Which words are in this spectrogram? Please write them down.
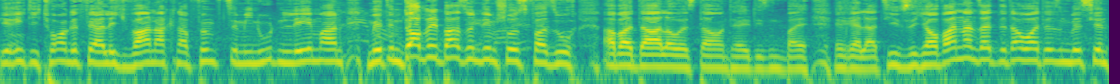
die richtig torgefährlich war nach knapp 15 Minuten. Lehmann mit dem Doppelpass und dem Schussversuch, aber Darlow ist da und hält diesen Ball relativ sicher. Auf der anderen Seite dauerte es ein bisschen,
